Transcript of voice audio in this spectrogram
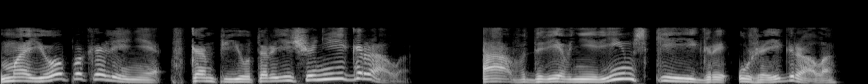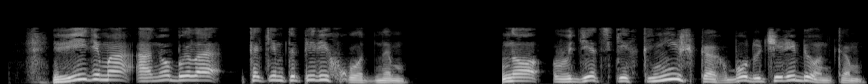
Мое поколение в компьютер еще не играло, а в древнеримские игры уже играло. Видимо, оно было каким-то переходным. Но в детских книжках, будучи ребенком,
